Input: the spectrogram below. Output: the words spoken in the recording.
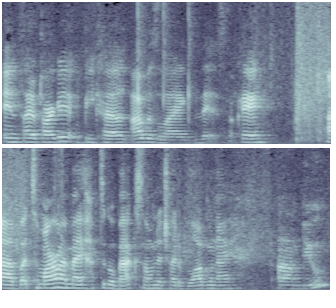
inside of Target because I was like this, okay? Uh, but tomorrow I might have to go back, so I'm gonna try to vlog when I um, do.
